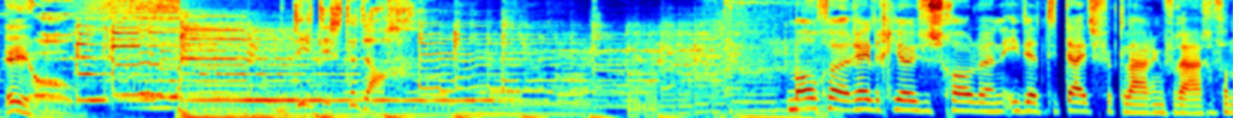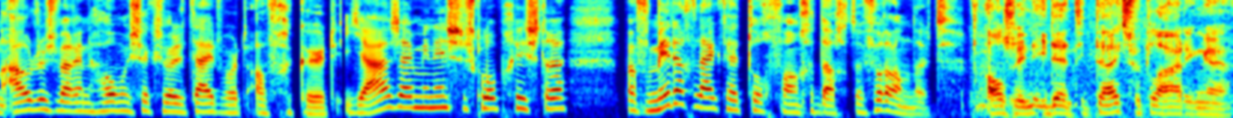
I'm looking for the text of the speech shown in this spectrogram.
EO. Dit is de dag. Mogen religieuze scholen een identiteitsverklaring vragen van ouders waarin homoseksualiteit wordt afgekeurd? Ja, zei minister Slop gisteren. Maar vanmiddag lijkt hij toch van gedachten veranderd. Als in identiteitsverklaringen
